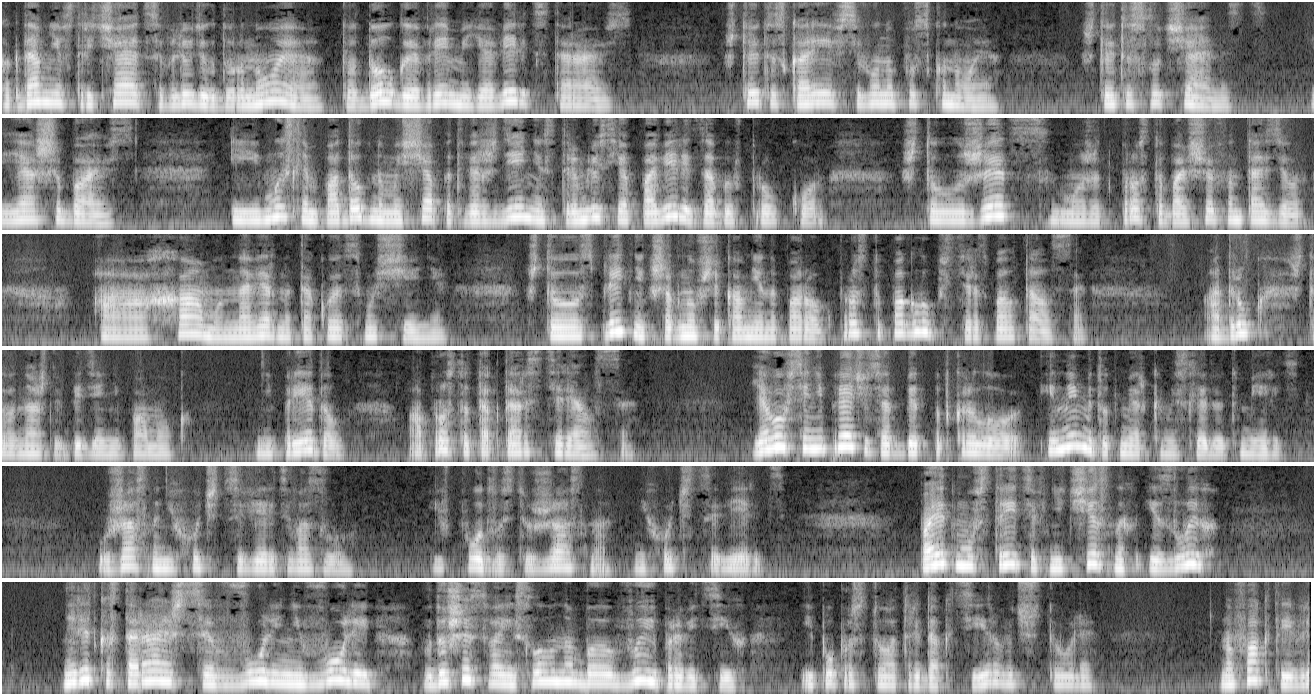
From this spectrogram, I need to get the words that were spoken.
Когда мне встречается в людях дурное, то долгое время я верить стараюсь, что это, скорее всего, напускное, что это случайность, и я ошибаюсь. И мыслям подобным, ища подтверждение, стремлюсь я поверить, забыв про укор, что лжец, может, просто большой фантазер, а хам он, наверное, такое от смущения, что сплетник, шагнувший ко мне на порог, просто по глупости разболтался — а друг, что однажды в беде не помог, не предал, а просто тогда растерялся. Я вовсе не прячусь от бед под крыло, иными тут мерками следует мерить. Ужасно не хочется верить во зло, и в подлость ужасно не хочется верить. Поэтому, встретив нечестных и злых, нередко стараешься волей-неволей в душе своей словно бы выправить их и попросту отредактировать, что ли. Но факты время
